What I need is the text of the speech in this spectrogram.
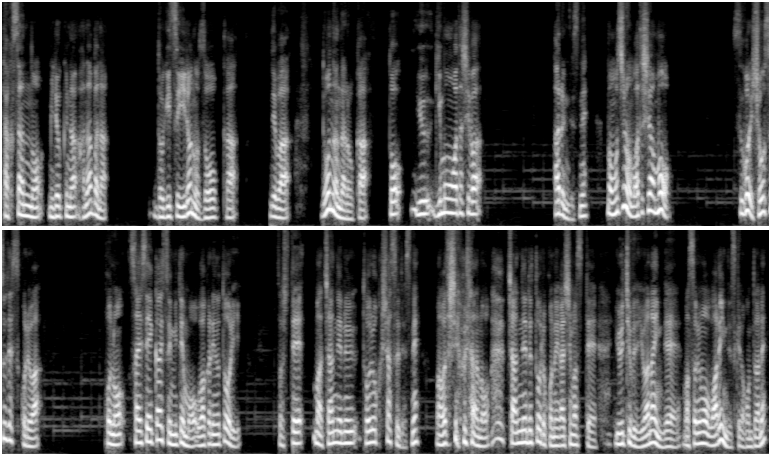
たくさんの魅力な花々、どぎつ色の増加ではどうなんだろうかという疑問を私はあるんですね。まあもちろん私はもう、すごい少数です、これは。この再生回数見てもお分かりの通り、そして、まあチャンネル登録者数ですね。まあ私は普段あの、チャンネル登録お願いしますって YouTube で言わないんで、まあそれも悪いんですけど、本当はね。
